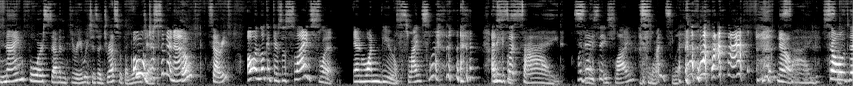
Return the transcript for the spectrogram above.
9473, which is a dress with a little Oh, jacket. just a minute. Oh, sorry. Oh, and look at there's a slide slit in one view. A slide slit? I think it's slit. a side. What did I say? Slide? A slide slit. No. Side. So the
